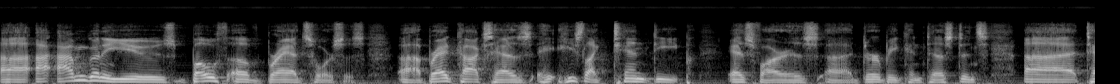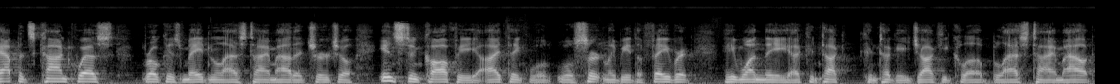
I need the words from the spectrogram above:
uh, I, am going to use both of Brad's horses. Uh, Brad Cox has, he's like 10 deep as far as uh, Derby contestants. Uh, Tapit's Conquest broke his maiden last time out at Churchill. Instant Coffee, I think, will will certainly be the favorite. He won the uh, Kentucky, Kentucky Jockey Club last time out.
